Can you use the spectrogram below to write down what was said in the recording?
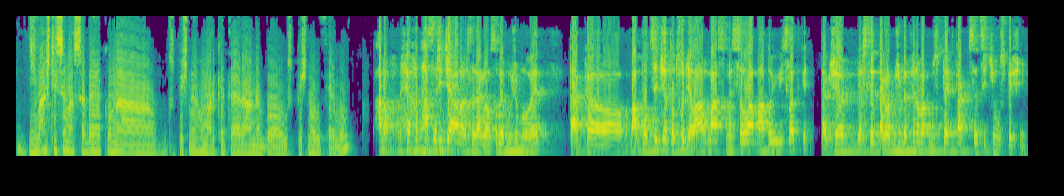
Díváš ty se na sebe jako na úspěšného marketéra nebo úspěšnou firmu? Ano, dá se říct, že ano, jestli takhle o sobě můžu mluvit tak uh, mám pocit, že to, co dělám, má smysl a má to i výsledky. Takže jestli takhle můžeme definovat úspěch, tak se cítím úspěšný.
